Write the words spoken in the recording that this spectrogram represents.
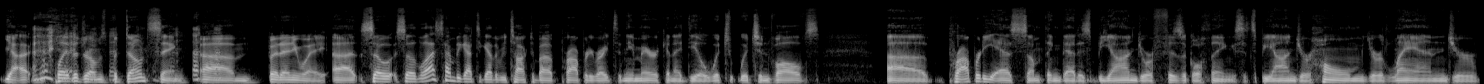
yeah, I play the drums, but don't sing. Um, but anyway, uh, so so the last time we got together, we talked about property rights in the American ideal, which which involves uh, property as something that is beyond your physical things. It's beyond your home, your land, your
